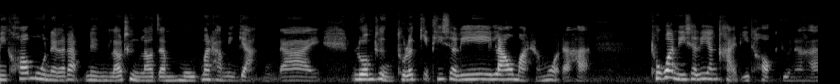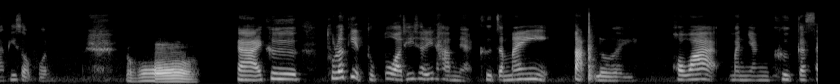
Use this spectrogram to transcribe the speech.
มีข้อมูลในระดับหนึ่งแล้วถึงเราจะมูฟมาทำอีกอย่างหนึ่งได้ รวมถึงธุรกิจที่เชอรี่เล่ามาทั้งหมดอะคะ่ะ ทุกวันนี้เชอรี่ยังขายดีท็อกอยู่นะคะ พี่โสพลโอ้ใช่คือธุรกิจทุกตัวที่เชอรี่ทำเนี่ย คือจะไม่ตัดเลย เพราะว่ามันยังคือกระแส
